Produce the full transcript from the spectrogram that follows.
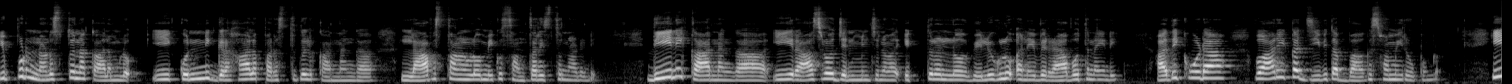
ఇప్పుడు నడుస్తున్న కాలంలో ఈ కొన్ని గ్రహాల పరిస్థితుల కారణంగా లాభస్థానంలో మీకు సంచరిస్తున్నాడండి. దీని కారణంగా ఈ రాశిలో జన్మించిన వ్యక్తులలో వెలుగులు అనేవి రాబోతున్నాయండి. అది కూడా వారి యొక్క జీవిత భాగస్వామి రూపంలో. ఈ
